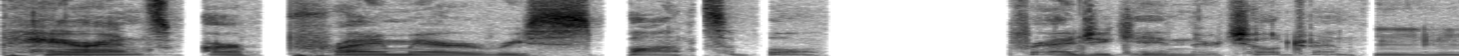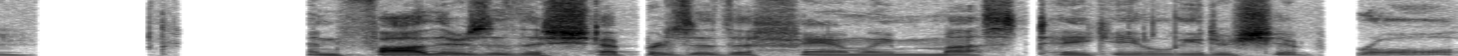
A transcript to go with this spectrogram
parents are primary responsible for educating their children. Mm-hmm. And fathers of the shepherds of the family must take a leadership role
